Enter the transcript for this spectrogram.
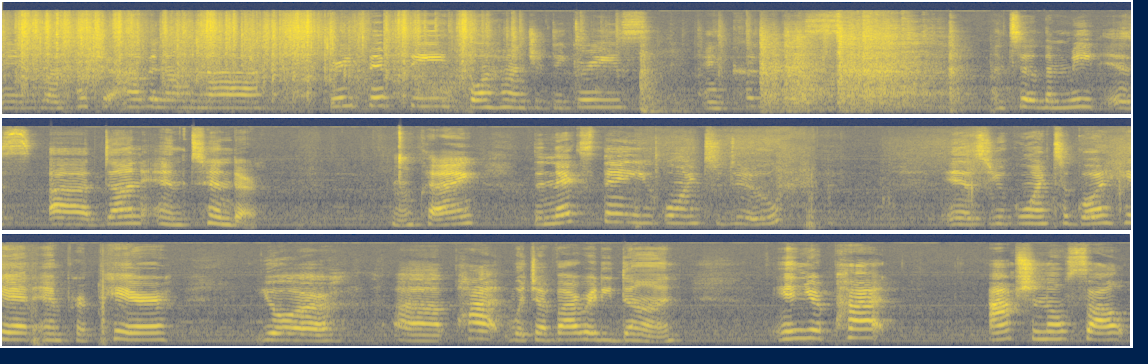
and you're going to put your oven on uh, 350, 400 degrees, and cook this until the meat is uh, done and tender. Okay, the next thing you're going to do is you're going to go ahead and prepare your uh, pot, which I've already done. In your pot, optional salt,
